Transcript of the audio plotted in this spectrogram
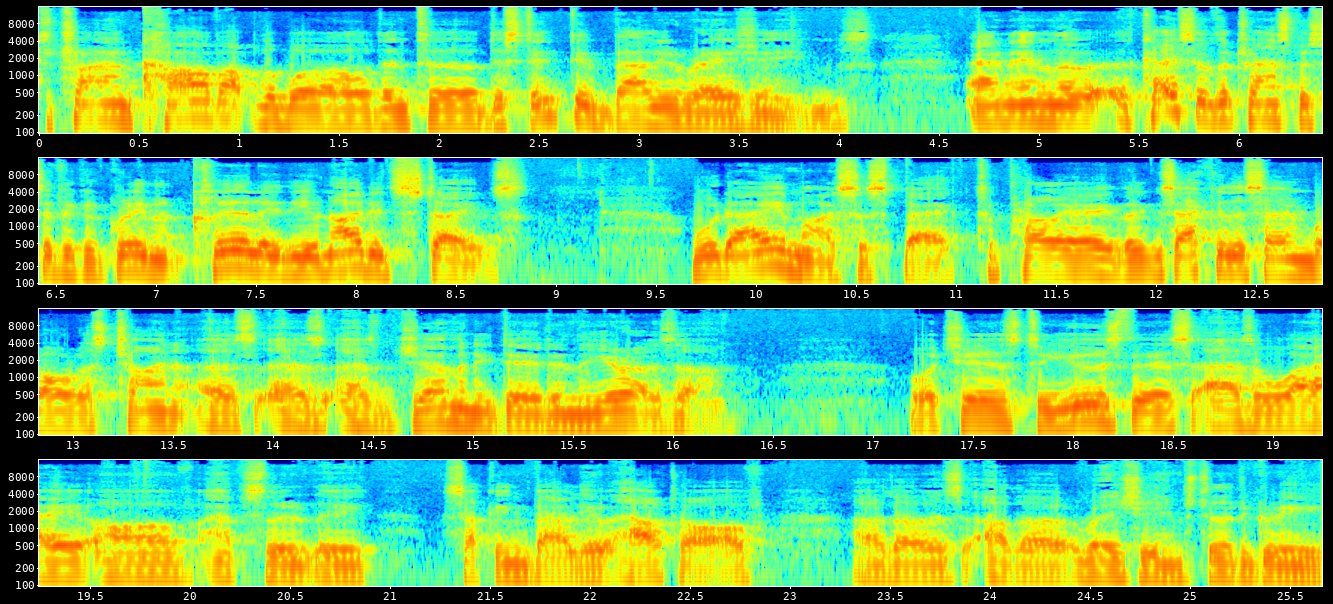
to try and carve up the world into distinctive value regimes. And in the case of the Trans-Pacific Agreement, clearly the United States would aim, I suspect, to play exactly the same role as China, as, as, as Germany did in the Eurozone, which is to use this as a way of absolutely sucking value out of uh, those other regimes to the degree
